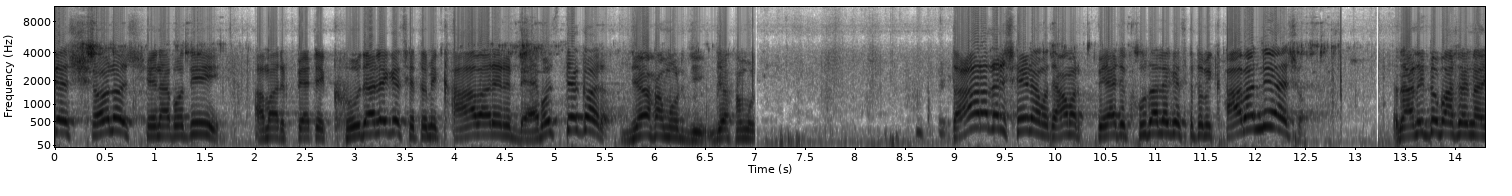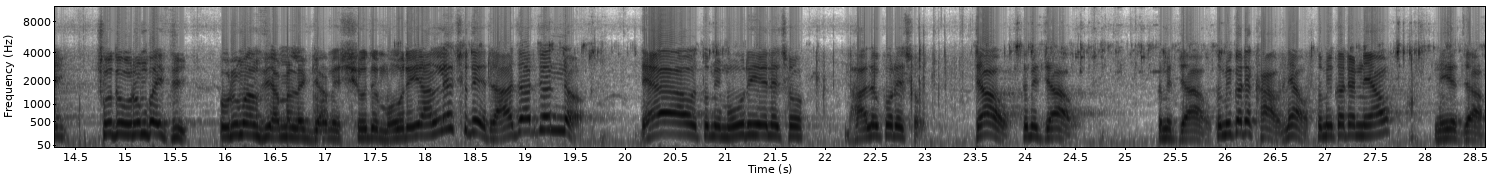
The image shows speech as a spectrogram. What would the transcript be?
যে শোনো সেনাপতি আমার পেটে ক্ষুধা লেগেছে তুমি খাবারের ব্যবস্থা করো। যা হামুরজি জা হামুর। তাড়াতাড়ি সেনাপতি আমার পেটে ক্ষুধা লেগেছে তুমি খাবার নিয়ে আসো। রানী তো বাসায় নাই শুধু উরুম পাইছি উরুম আনছি আমার লাগিয়া। আমি শুধু মুড়ি আনলে শুধু রাজার জন্য? দাও তুমি মুড়ি এনেছো ভালো করেছ। যাও তুমি যাও তুমি যাও। তুমি কটা খাও নাও তুমি কটা নেও নিয়ে যাও।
